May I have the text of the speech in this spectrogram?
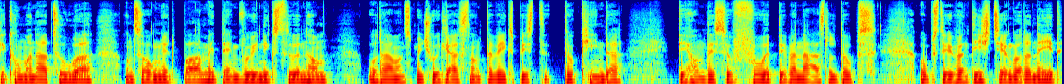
die kommen auch zu und sagen nicht, boah, mit dem will ich nichts zu tun haben. Oder auch wenn du mit Schulklassen unterwegs bist, du Kinder, die haben das sofort übernaselt, ob's, ob's die über den Tisch ziehen oder nicht.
